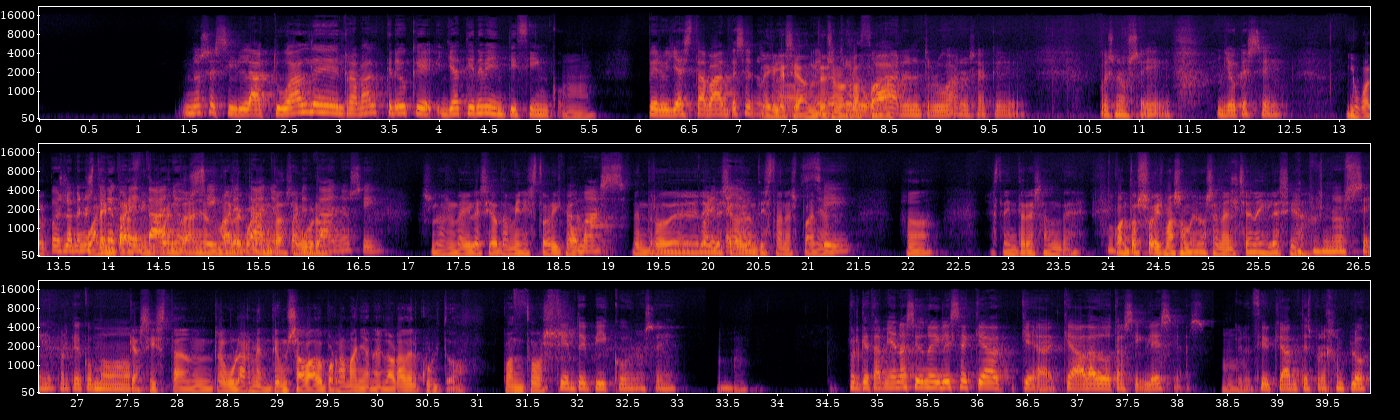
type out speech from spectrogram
No sé si la actual del Raval creo que ya tiene 25. Mm. Pero ya estaba antes en La otro, iglesia antes, en otro otra lugar, zona. en otro lugar. O sea que. Pues no sé. Yo qué sé. Igual Pues lo menos 40, tiene 40 50 años. sí, más de 40 años, seguro. 40 años, sí. Es una, es iglesia también histórica. O más. Dentro de la 40 iglesia adventista en España. Sí. Ah, está interesante. ¿Cuántos sois más o menos en Elche, en la iglesia? Pues no sé, porque como Que asistan regularmente un sábado por la mañana, en la hora del culto. ¿Cuántos? ciento y pico, no sé. Porque también ha sido una iglesia que ha, que ha- que ha dado otras iglesias. Quiero decir que antes, por ejemplo,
